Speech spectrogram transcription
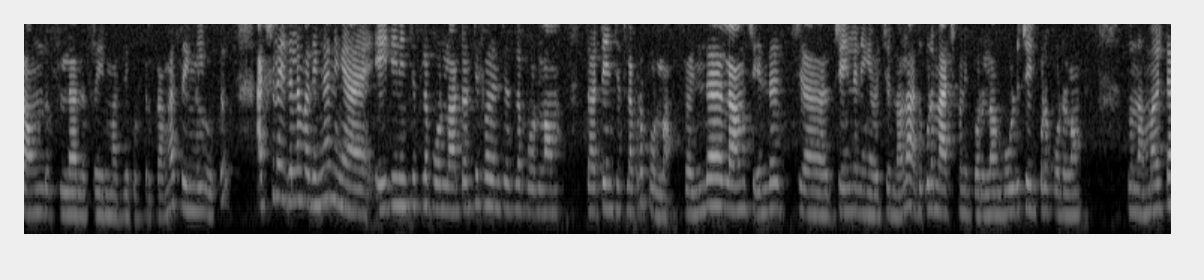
ரவுண்டு ஃபுல்லாக அந்த ஃப்ரேம் மாதிரி கொடுத்துருக்காங்க. சிங்கிள் ஹூக்கு ஆக்சுவலாக இதெல்லாம் பார்த்தீங்கன்னா நீங்கள் எயிட்டீன் இன்ச்சஸில் போடலாம் டுவெண்ட்டி ஃபோர் இன்ச்சஸில் போடலாம் தேர்ட்டி இன்ச்சஸில் கூட போடலாம். ஸோ எந்த லாங் எந்த செயினில் நீங்கள் வச்சுருந்தாலும் அது கூட மேட்ச் பண்ணி போடலாம். கோல்டு செயின் கூட போடலாம். ஸோ நம்மள்கிட்ட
